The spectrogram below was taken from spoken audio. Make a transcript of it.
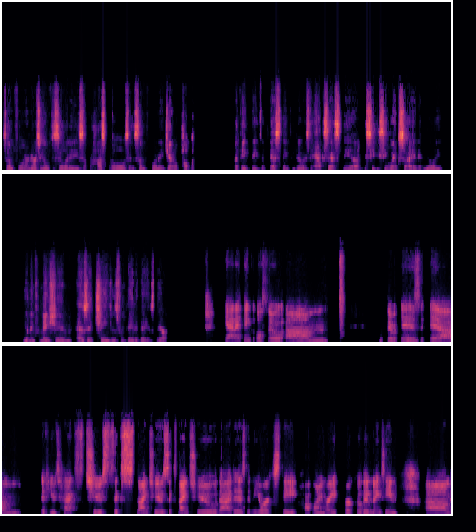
some for nursing home facilities, some for hospitals, and some for the general public. I think the, the best thing to do is to access the uh, the CDC website and really, you know, the information as it changes from day to day is there. Yeah, and I think also um, there is um, if you text to 692 692, that is the New York State hotline, right, for COVID 19. Um,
